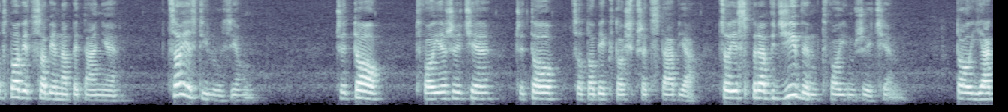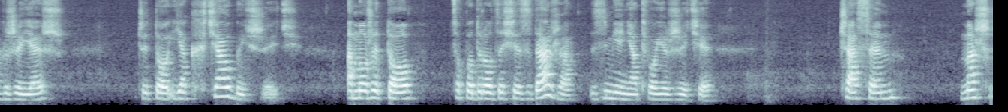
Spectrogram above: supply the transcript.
odpowiedz sobie na pytanie, co jest iluzją? Czy to Twoje życie, czy to, co Tobie ktoś przedstawia? Co jest prawdziwym Twoim życiem? To, jak żyjesz, czy to, jak chciałbyś żyć? A może to, co po drodze się zdarza, zmienia Twoje życie? czasem masz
